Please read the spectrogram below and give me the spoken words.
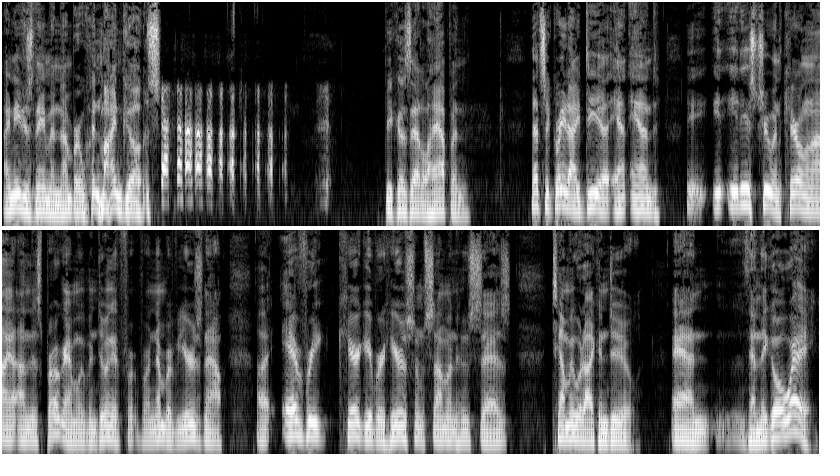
I need his name and number when mine goes. because that'll happen. That's a great idea, and and it, it is true. And Carol and I on this program, we've been doing it for, for a number of years now. Uh, every caregiver hears from someone who says, "Tell me what I can do," and then they go away.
